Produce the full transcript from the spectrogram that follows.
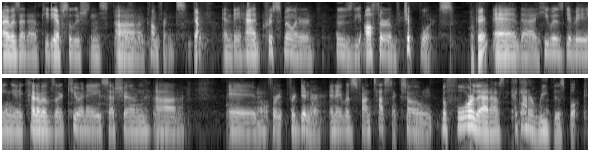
I was at a PDF Solutions uh, conference, Yeah. and they had Chris Miller, who's the author of Chip Wars, Okay. and uh, he was giving a kind of a Q and A session uh, um, for for dinner, and it was fantastic. So before that, I was like, I gotta read this book,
